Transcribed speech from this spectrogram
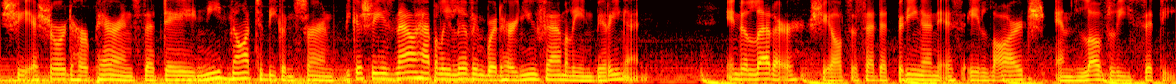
She assured her parents that they need not to be concerned because she is now happily living with her new family in Biringan. In the letter, she also said that Biringan is a large and lovely city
